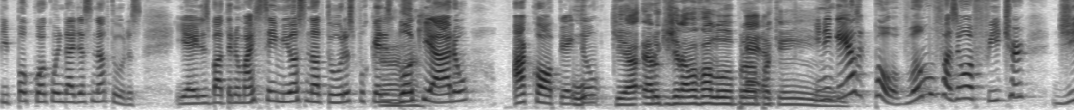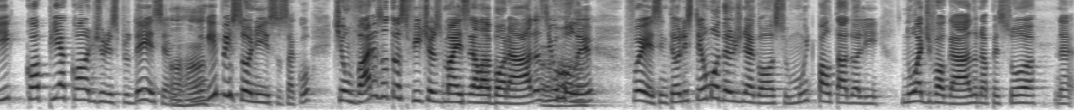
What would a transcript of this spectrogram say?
pipocou a quantidade de assinaturas. E aí, eles bateram mais de 100 mil assinaturas porque eles Ah. bloquearam a cópia. Então, O, que é- era o que gerava valor pra quem... E ninguém. Pô, vamos fazer uma feature de copia-cola de jurisprudência? Ninguém pensou nisso, sacou? Tinham várias outras features mais elaboradas e o rolê foi esse. Então, eles têm um modelo de negócio muito pautado ali no advogado, na pessoa, né?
